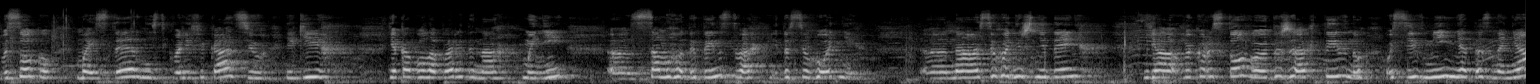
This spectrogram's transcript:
високу майстерність, кваліфікацію, яка була передана мені е, з самого дитинства і до сьогодні. Е, на сьогоднішній день я використовую дуже активно усі вміння та знання,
